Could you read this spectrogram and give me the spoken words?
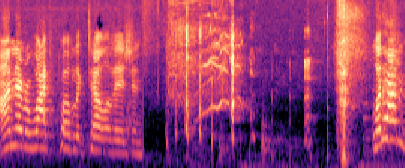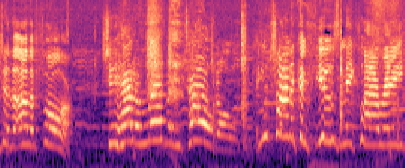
I never watched public television. what happened to the other four? She had 11 total. Are you trying to confuse me, Clairee?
